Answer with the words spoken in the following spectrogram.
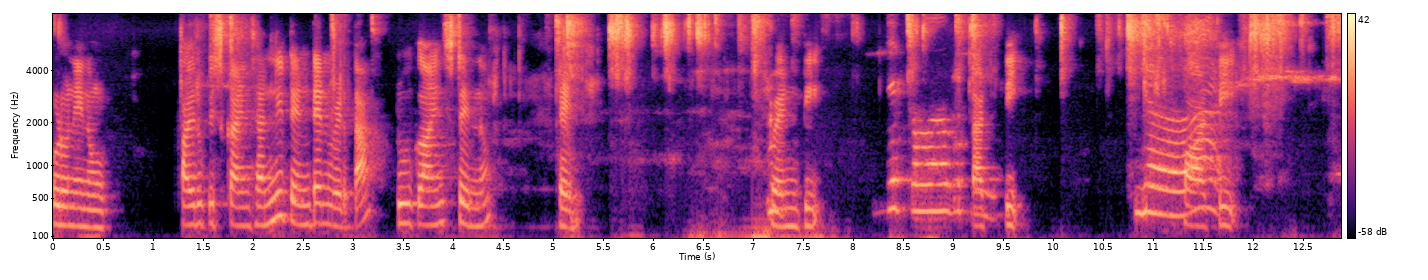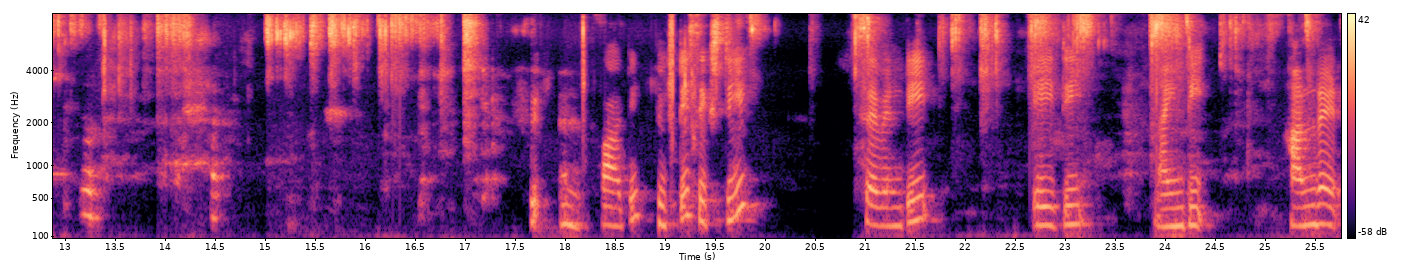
ఇప్పుడు నేను ఫైవ్ రూపీస్ కాయిన్స్ అన్ని టెన్ టెన్ పెడతా. Two coins ten ten twenty thirty forty forty fifty sixty seventy eighty ninety hundred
